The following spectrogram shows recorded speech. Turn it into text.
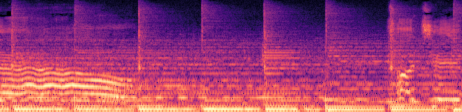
out. Touch it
